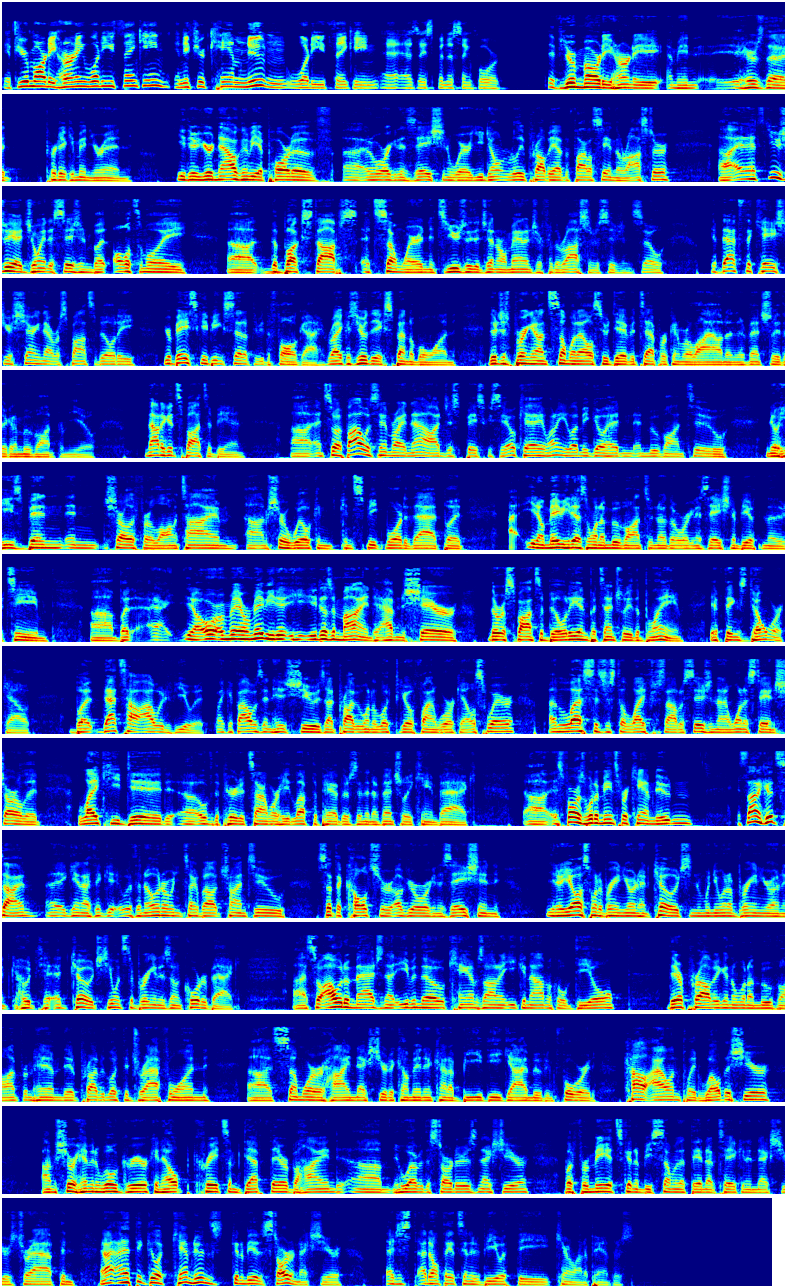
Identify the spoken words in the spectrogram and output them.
If you're Marty Hurney, what are you thinking? And if you're Cam Newton, what are you thinking as they spin this thing forward? If you're Marty Hurney, I mean, here's the predicament you're in either you're now going to be a part of uh, an organization where you don't really probably have the final say in the roster, uh, and it's usually a joint decision, but ultimately uh, the buck stops at somewhere, and it's usually the general manager for the roster decision. So if that's the case, you're sharing that responsibility. You're basically being set up to be the fall guy, right? Because you're the expendable one. They're just bringing on someone else who David Tepper can rely on, and eventually they're going to move on from you. Not a good spot to be in. Uh, and so if I was him right now, I'd just basically say, okay, why don't you let me go ahead and, and move on too? You know, he's been in Charlotte for a long time. Uh, I'm sure Will can, can speak more to that, but, uh, you know, maybe he doesn't want to move on to another organization and be with another team. Uh, but, uh, you know, or, or maybe he, he doesn't mind having to share the responsibility and potentially the blame if things don't work out. But that's how I would view it. Like if I was in his shoes, I'd probably want to look to go find work elsewhere unless it's just a lifestyle decision and I want to stay in Charlotte like he did uh, over the period of time where he left the Panthers and then eventually came back. Uh, as far as what it means for Cam Newton, it's not a good sign. Uh, again, I think it, with an owner, when you talk about trying to set the culture of your organization, you know, you also want to bring in your own head coach. And when you want to bring in your own head coach, he wants to bring in his own quarterback. Uh, so I would imagine that even though Cam's on an economical deal, they're probably going to want to move on from him. They'd probably look to draft one uh, somewhere high next year to come in and kind of be the guy moving forward. Kyle Allen played well this year. I'm sure him and Will Grier can help create some depth there behind um, whoever the starter is next year. But for me, it's going to be someone that they end up taking in next year's draft. And, and I, I think look, Cam Newton's going to be the starter next year. I just I don't think it's going to be with the Carolina Panthers.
